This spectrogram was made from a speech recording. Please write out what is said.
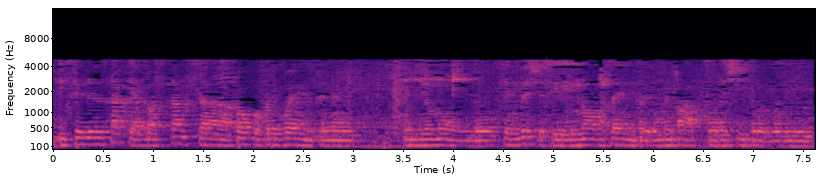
di fedeltà che è abbastanza poco frequente nel, nel mio mondo, che invece si rinnova sempre come patto reciproco di,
